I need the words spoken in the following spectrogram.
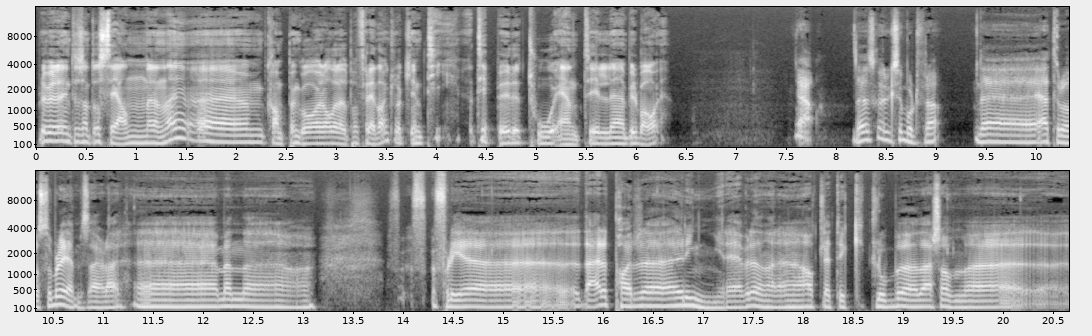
Det blir veldig interessant å se han renne. Uh, kampen går allerede på fredag klokken ti. Jeg tipper 2-1 til Bilbao. Ja, det skal du ikke se bort fra. Det, jeg tror også det blir hjemmeseier der, eh, men eh, fordi eh, det er et par eh, ringrever i den der Atletic-klubb der som, eh,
